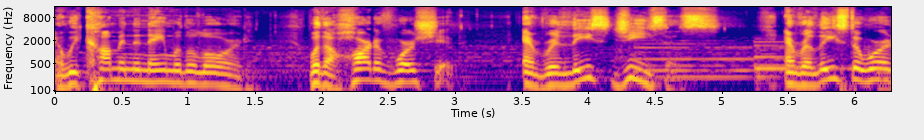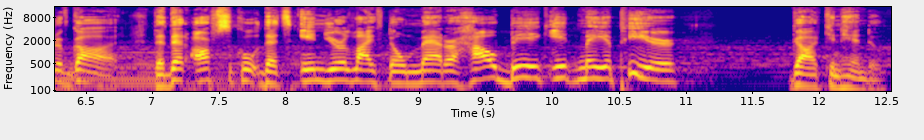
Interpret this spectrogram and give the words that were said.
and we come in the name of the Lord with a heart of worship and release Jesus and release the word of God, that that obstacle that's in your life, no matter how big it may appear, God can handle.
